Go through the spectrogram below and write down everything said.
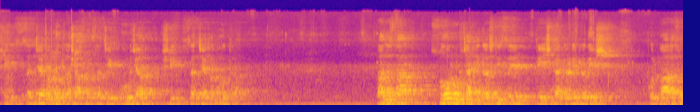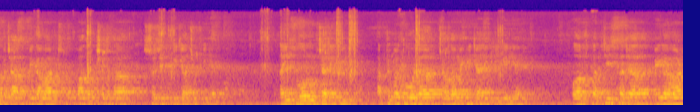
श्री संजय मल्होत्रा, शासन सचिव ऊर्जा श्री संजय मल्होत्रा। राजस्थान सौर ऊर्जा की दृष्टि से देश का अग्रणी प्रदेश, कुल 1250 मेगावाट उत्पादन क्षमता सृजित की जा चुकी है। नई सौर ऊर्जा नीति अक्टूबर 2014 में ही जारी की गई है और पच्चीस हज़ार मेगावाट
